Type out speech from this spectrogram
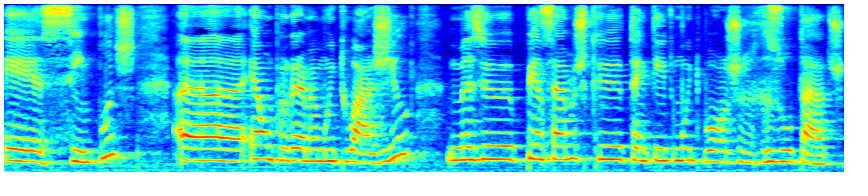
é simples, é um programa muito ágil mas uh, pensamos que tem tido muito bons resultados.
